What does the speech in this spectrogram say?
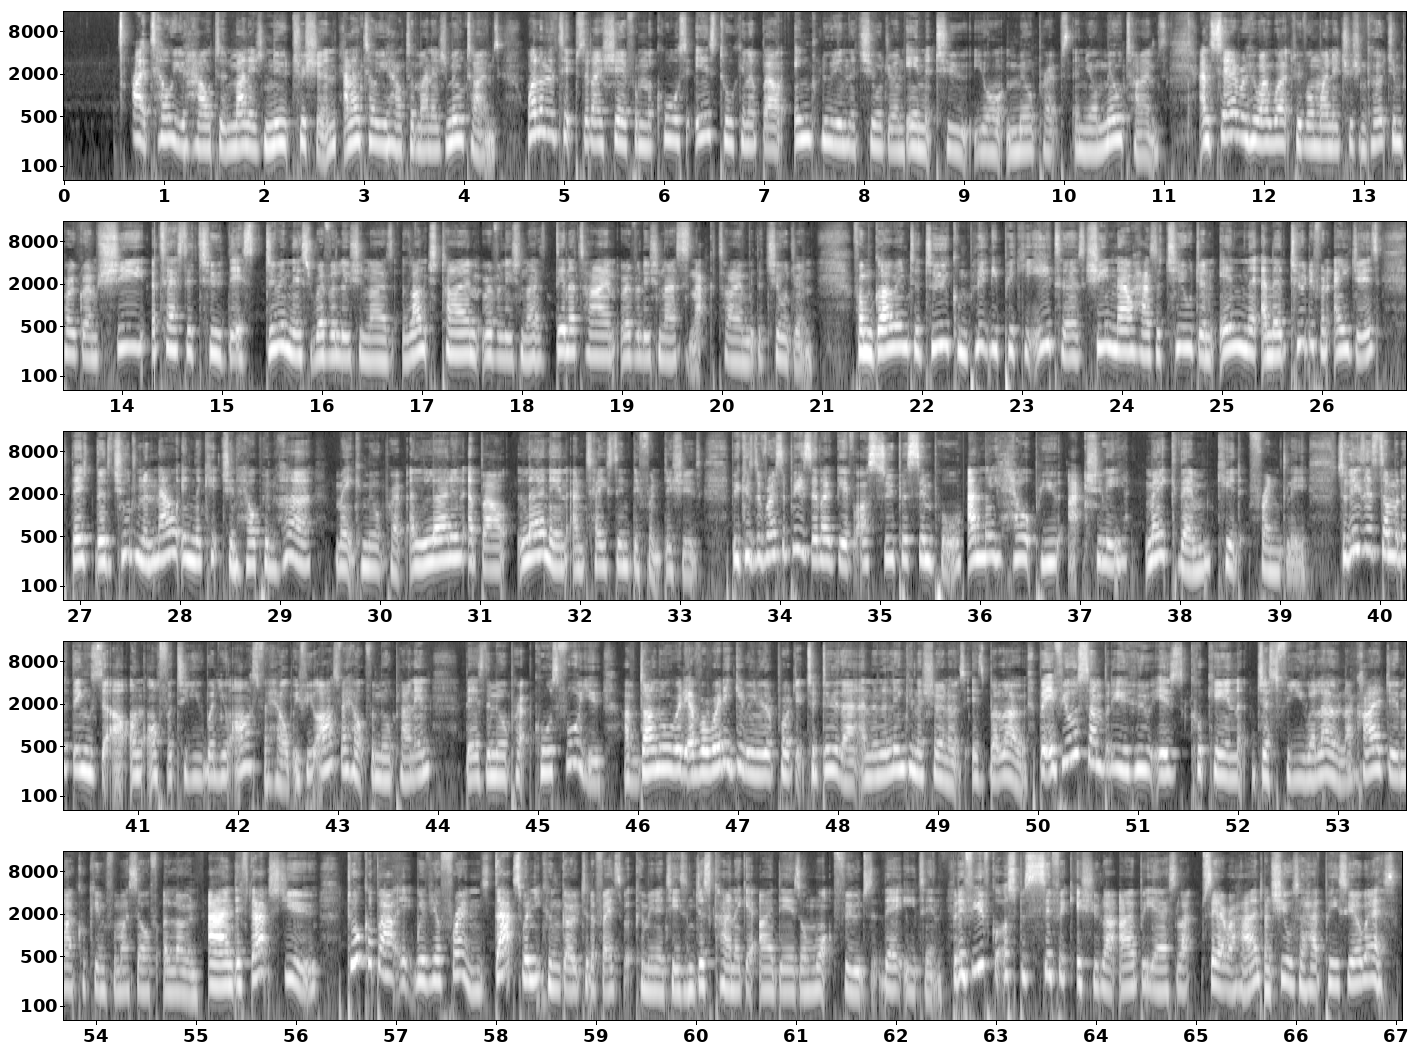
I tell you how to manage nutrition and I tell you how to manage meal times. One of the tips that I share from the course is talking about including the children into your meal preps and your meal times. And Sarah, who I worked with on my nutrition coaching program, she attested to this. Doing this revolutionized lunchtime, revolutionized dinner time, revolutionized snack time with the children. From going to two completely picky eaters, she now has the children in the and they're two different ages. They, the children are now in the kitchen helping her make meal prep and learning about learning and tasting different dishes because the recipes that I give are super simple and they help you actually make them kid friendly. So these are some of the things that are on offer to you when you ask for help. If you ask for help for meal planning, there's the meal prep course for you. I've done already, I've already given you the project to do that, and then the link in the show notes is below. But if you're somebody who is cooking just for you alone, like I do my cooking for myself alone, and if that's you, talk about it with your friends. That's when you can go to the Facebook communities and just kind of get ideas on what foods they're eating. But if you've got a specific issue like IBS, like Sarah had, and she also had PCOS,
